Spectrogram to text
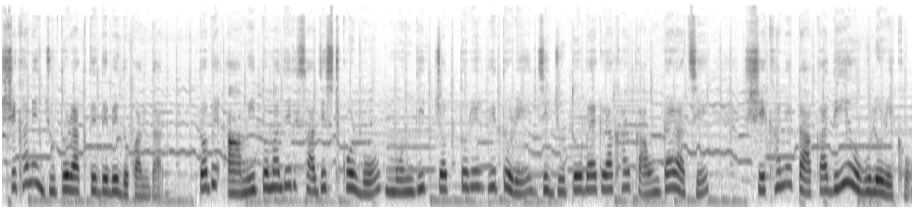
সেখানে জুতো রাখতে দেবে দোকানদার। তবে আমি তোমাদের সাজেস্ট করব, মন্দির চত্বরের ভেতরে যে জুতো ব্যাগ রাখার কাউন্টার আছে, সেখানে টাকা দিয়ে ওগুলো রেখো।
